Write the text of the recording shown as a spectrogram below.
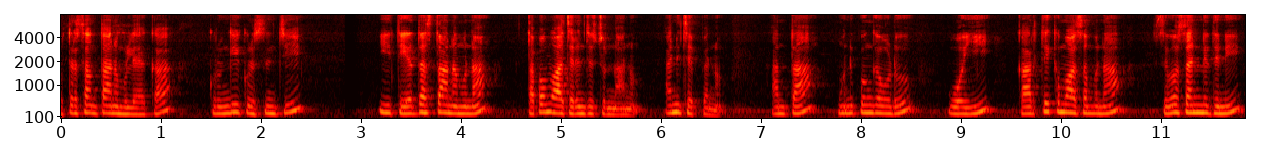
పుత్ర సంతానము లేక కృంగి కృషించి ఈ తీర్థస్థానమున తపం ఆచరించుచున్నాను అని చెప్పాను. అంతా మునిపుంగవుడు ఓయి కార్తీక మాసమున శివ సన్నిధిని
